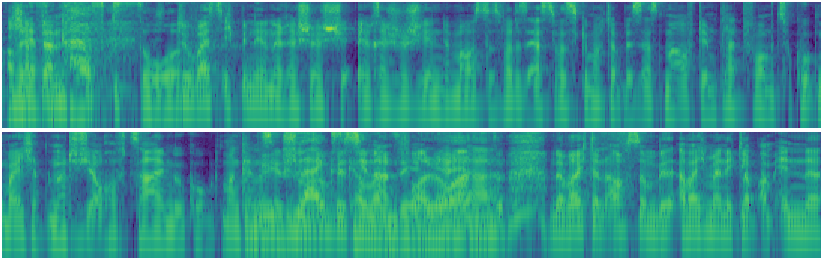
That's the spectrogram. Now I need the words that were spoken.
aber der dann- verkauft es so. Du weißt, ich bin ja eine recherchi recherchierende Maus. Das war das erste, was ich gemacht habe, ist erstmal auf den Plattformen zu gucken, weil ich habe natürlich auch auf Zahlen geguckt. Man kann das ja schon so ein bisschen an Followern. ja, ja. Und, so. und da war ich dann auch so ein bisschen, aber ich meine, ich glaube, am Ende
